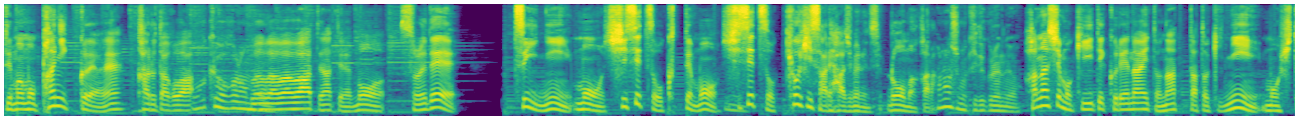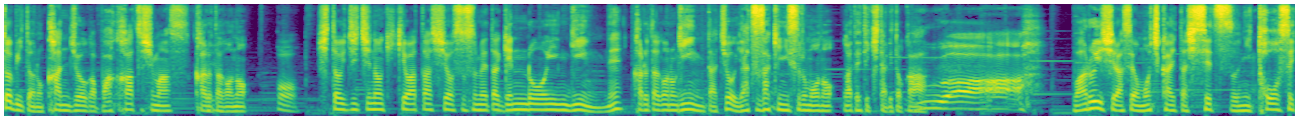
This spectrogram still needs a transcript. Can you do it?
でももうパニックだよね。カルタゴは。わけわからんうわうわもん。うわうわってなってねもうそれでついにもう施設を送っても施設を拒否され始めるんですよ。ローマから。話も聞いてくれんのよ。話も聞いてくれないとなった時にもう人々の感情が爆発します。カルタゴの。は人質の聞き渡しを進めた元老院議員ね。カルタゴの議員たちを八つ咲きにするものが出てきたりとあか。うわー悪い知らせを持ち帰った施設に投石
